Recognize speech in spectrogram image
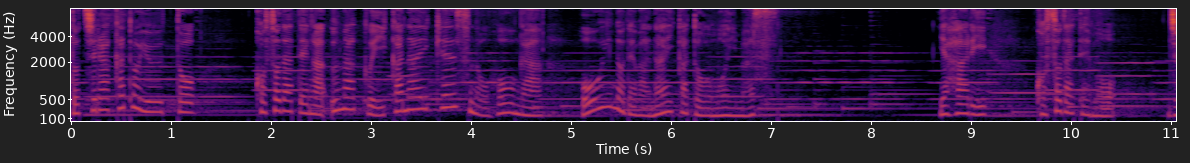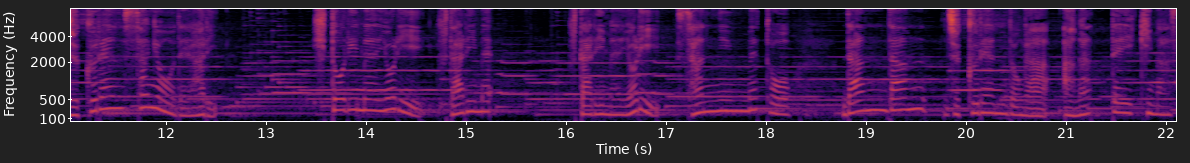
どちらかというと子育てがうまくいかないケースの方が多いのではないかと思います。やはり子育ても熟練作業であり1人目より2人目2人目より3人目とだんだん熟練度が上がっていきます。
